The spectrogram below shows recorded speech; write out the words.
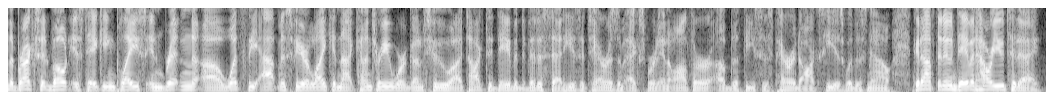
The Brexit vote is taking place in Britain. Uh, what's the atmosphere like in that country? We're going to uh, talk to David Videcette. He is a terrorism expert and author of The Theseus Paradox. He is with us now. Good afternoon, David. How are you today?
